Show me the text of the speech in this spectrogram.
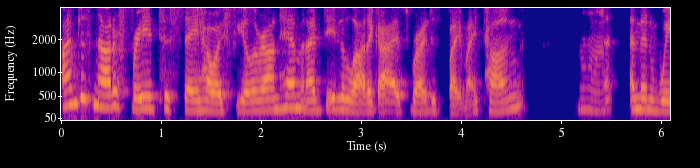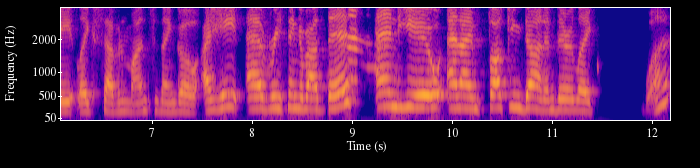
I'm just not afraid to say how I feel around him, and I've dated a lot of guys where I just bite my tongue uh-huh. and then wait like seven months and then go, I hate everything about this and you, and I'm fucking done. And they're like, what?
